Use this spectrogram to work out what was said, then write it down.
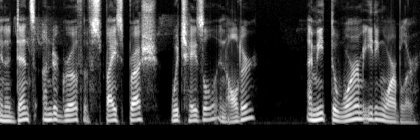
In a dense undergrowth of spice brush, witch hazel, and alder, I meet the worm eating warbler.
